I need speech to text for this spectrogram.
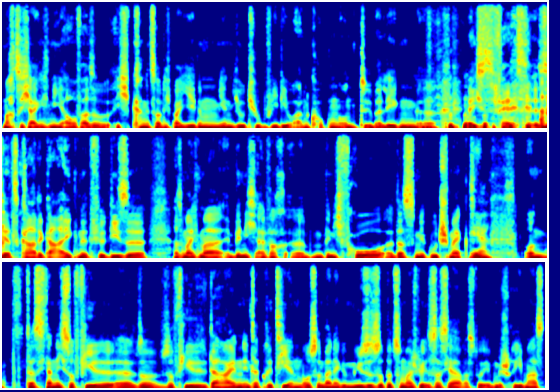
macht sich eigentlich nie auf. Also ich kann jetzt auch nicht bei jedem mir ein YouTube-Video angucken und überlegen, äh, welches Fett ist jetzt gerade geeignet für diese. Also manchmal bin ich einfach, äh, bin ich froh, dass mir gut schmeckt. Ja. Und dass ich dann nicht so viel, äh, so, so viel da rein interpretieren muss. Und bei einer Gemüsesuppe zum Beispiel ist das ja, was du eben beschrieben hast,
